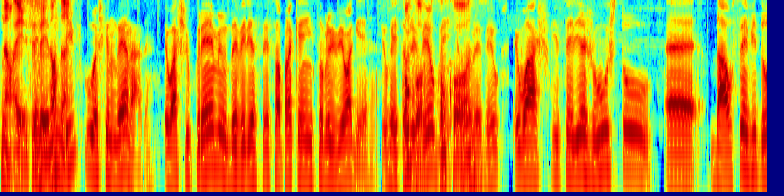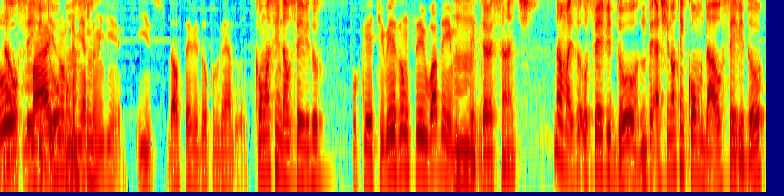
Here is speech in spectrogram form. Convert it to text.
Não, esses aí não ganham. pacífico, acho que não ganha nada. Eu acho que o prêmio deveria ser só pra quem sobreviveu à guerra. Se o rei Concordo, sobreviveu, bem, se ele concordo. sobreviveu, eu acho que seria justo é, dar ao servidor, Dar ao servidor? mais uma Como premiação assim? em dinheiro. Isso, dar ao servidor pros ganhadores. Como assim dar o servidor? Porque eles vão ser o ADM Hum, interessante. Não, mas o servidor, tem- acho que não tem como dar o servidor,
